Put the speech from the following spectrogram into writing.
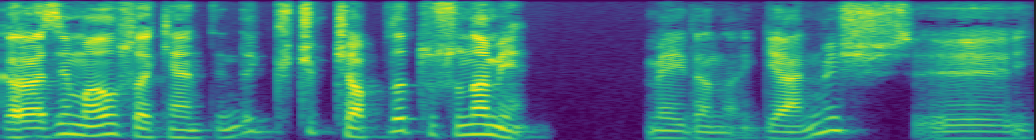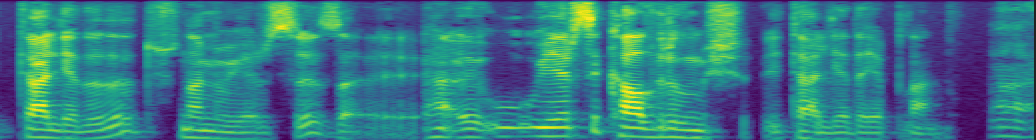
Gazi Mausa kentinde küçük çaplı tsunami meydana gelmiş. E, İtalya'da da tsunami uyarısı e, uyarısı kaldırılmış İtalya'da yapılan. Ha,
